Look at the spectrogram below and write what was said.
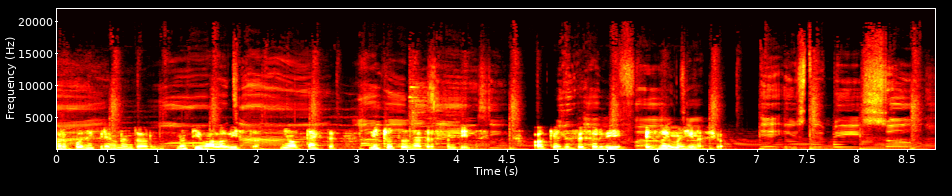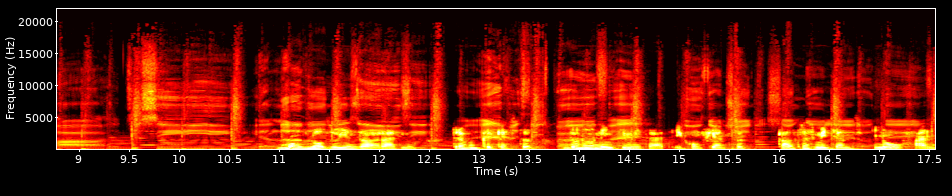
Per poder crear un entorn no t'hi va la vista, ni el tacte, ni tots els altres sentits. El que has de fer servir és la imaginació. Molts dels oients de la ràdio troben que aquesta dona una intimitat i confiança que altres mitjans no ho fan.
